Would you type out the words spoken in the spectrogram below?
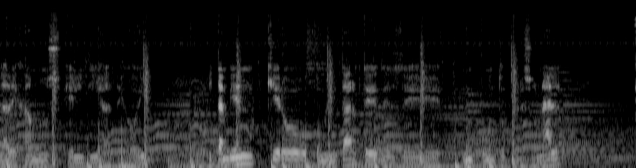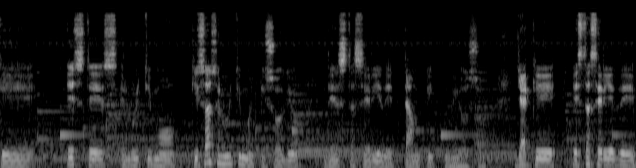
la dejamos el día de hoy. Y también quiero comentarte desde un punto personal que este es el último, quizás el último episodio de esta serie de Tampi Curioso, ya que esta serie de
